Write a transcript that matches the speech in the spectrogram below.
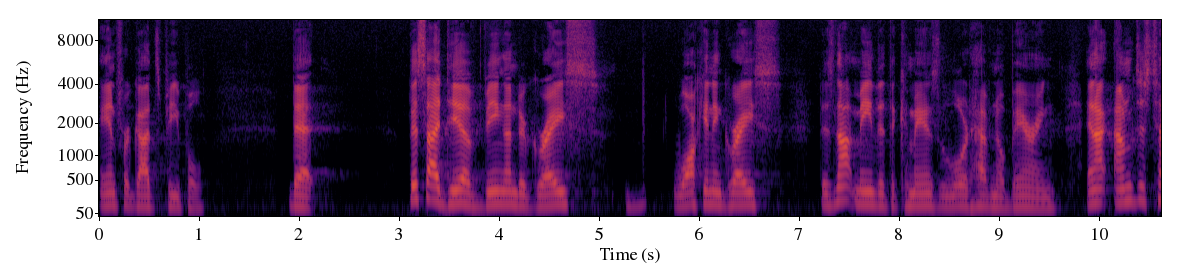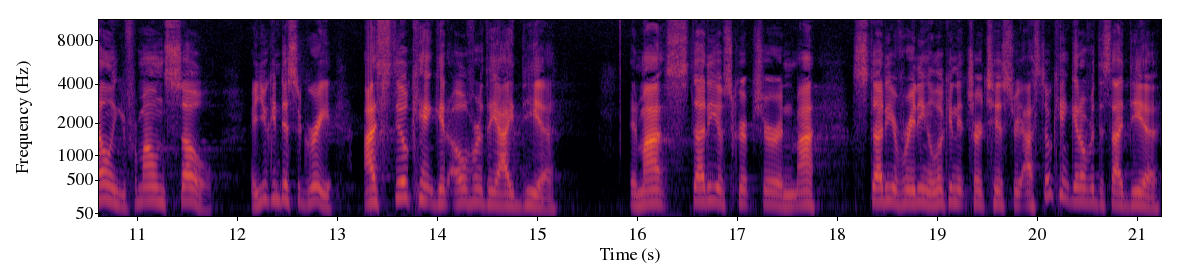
and for God's people that this idea of being under grace walking in grace does not mean that the commands of the Lord have no bearing. And I, am just telling you from my own soul, and you can disagree, I still can't get over the idea in my study of Scripture and my study of reading and looking at church history, I still can't get over this idea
